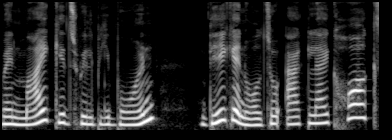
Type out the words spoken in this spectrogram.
when my kids will be born they can also act like hawks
